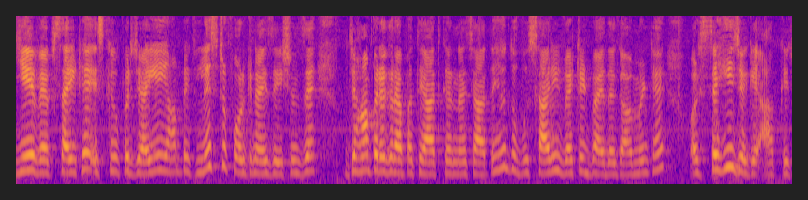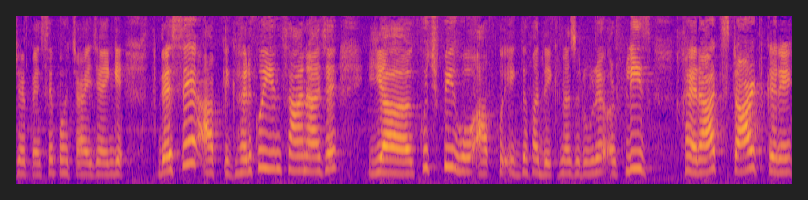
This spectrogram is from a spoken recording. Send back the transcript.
ये वेबसाइट है इसके ऊपर जाइए यहाँ पे एक लिस्ट ऑफ़ ऑर्गेनाइजेशन है जहाँ पर अगर आप एहतियात करना चाहते हैं तो वो सारी वेटेड बाय द गवर्नमेंट है और सही जगह आपके जो है पैसे पहुँचाए जाएँगे। वैसे आपके घर कोई इंसान आ जाए या कुछ भी हो आपको एक दफ़ा देखना ज़रूर है और प्लीज़ खैरात स्टार्ट करें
